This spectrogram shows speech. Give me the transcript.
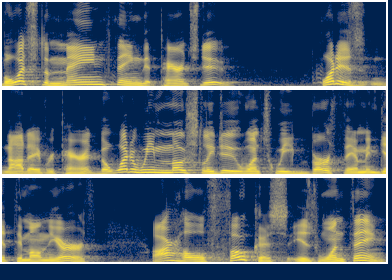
But what's the main thing that parents do? What is not every parent, but what do we mostly do once we birth them and get them on the earth? Our whole focus is one thing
